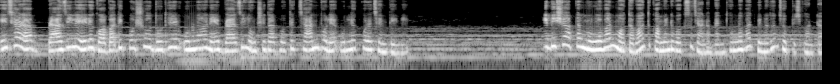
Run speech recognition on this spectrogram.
এছাড়া ব্রাজিলের গবাদি পশু দুধের উন্নয়নে ব্রাজিল অংশীদার হতে চান বলে উল্লেখ করেছেন তিনি। এ বিষয়ে আপনার মূল্যবান মতামত কমেন্ট বক্সে জানাবেন। ধন্যবাদ। বিনোদন চব্বিশ ঘণ্টা।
